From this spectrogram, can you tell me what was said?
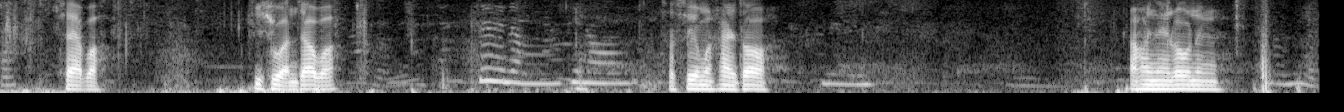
ปะแซ่บปะพี่สวนเจ้าปะซื้อนำพี่น้องจะซื้อมาขายต่อแมนเอาให้ในโลหนึ่งเอาหมด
